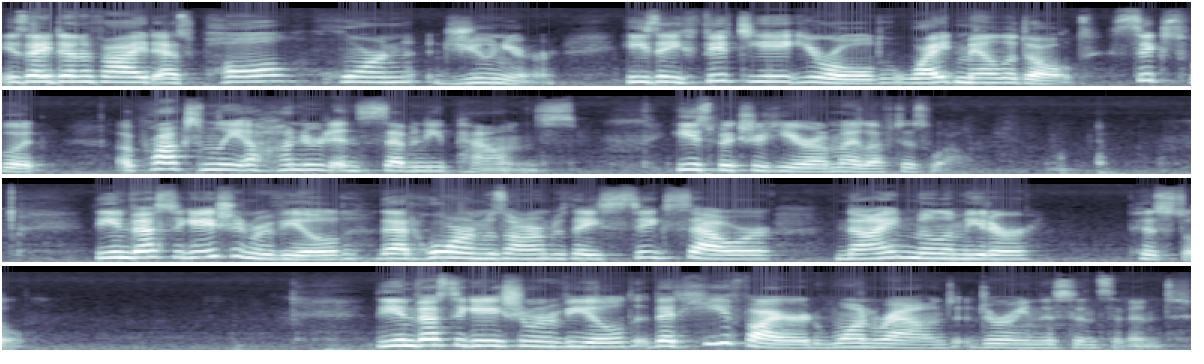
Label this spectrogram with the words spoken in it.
is identified as Paul Horn Jr. He's a 58 year old white male adult, 6 foot, approximately 170 pounds. He is pictured here on my left as well. The investigation revealed that Horn was armed with a Sig Sauer 9mm pistol. The investigation revealed that he fired one round during this incident.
